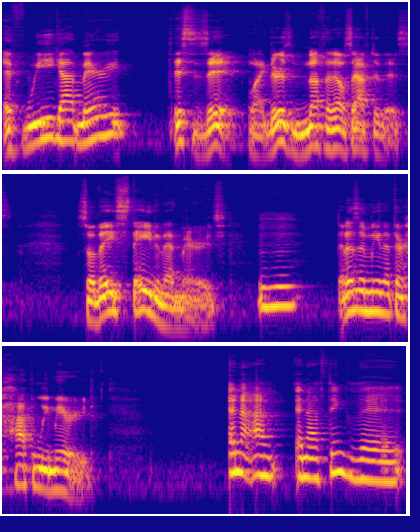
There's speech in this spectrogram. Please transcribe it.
if we got married this is it. Like there's nothing else after this. So they stayed in that marriage. Mm-hmm. That doesn't mean that they're happily married And I and I think that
